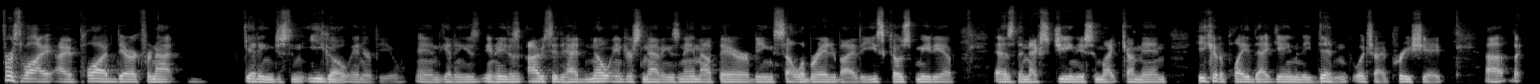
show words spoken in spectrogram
first of all, I, I, applaud Derek for not getting just an ego interview and getting his, you know, he obviously had no interest in having his name out there or being celebrated by the East Coast media as the next genius who might come in. He could have played that game and he didn't, which I appreciate. Uh, but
